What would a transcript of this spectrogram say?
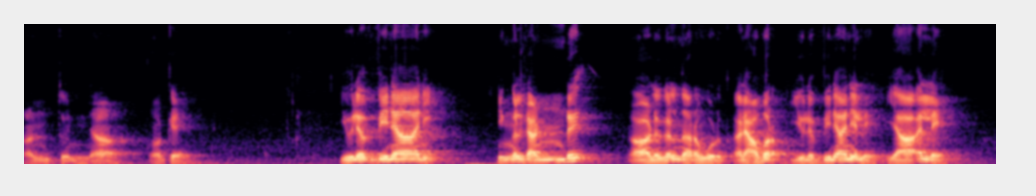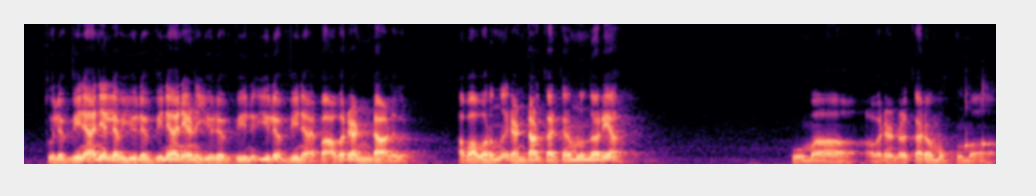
അന്തുന്ന. ഓക്കെ. യുലവ്വിനാനി. നിങ്ങൾ രണ്ട് ആളുകൾ നിറം കൊടുക്കും അല്ല അവർ. യുലവ്വിനാനി അല്ലേ? യാ അല്ലേ? തുലവ്വിനാനി അല്ല യുലവ്വിനാനിയാണ്. യുലവ്വി യുലവ്വിന. അപ്പോൾ അവർ രണ്ടാളുകൾ അപ്പോൾ അവർ രണ്ടാൾക്കാർക്ക് നമ്മൾ എന്താ പറയുക ഹുമാ. അവർ രണ്ടാൾക്കാരാകുമ്പോൾ ഹുമാ.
